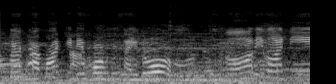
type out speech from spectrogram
งศ์มาค่ะมอสกิติพงศ์ใส่ลูกอ๋อ พี่บอสนี่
